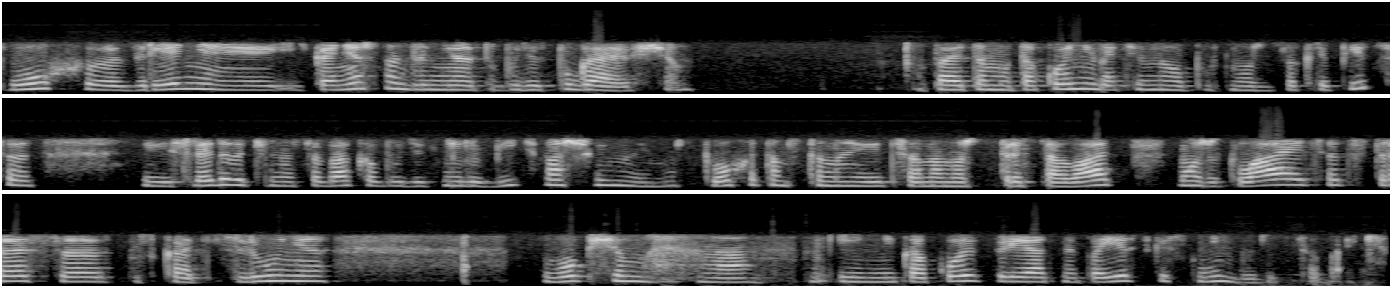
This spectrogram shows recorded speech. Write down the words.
слух, зрение, и, конечно, для нее это будет пугающим. Поэтому такой негативный опыт может закрепиться. И, следовательно, собака будет не любить машину, и может плохо там становиться, она может стрессовать, может лаять от стресса, спускать слюни. В общем, а, и никакой приятной поездки с не будет собаки.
